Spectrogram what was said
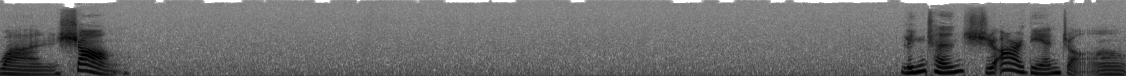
晚上。凌晨十二点整。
